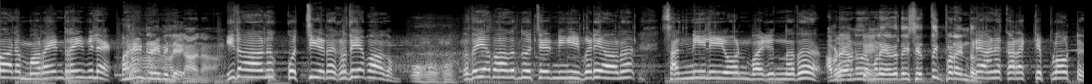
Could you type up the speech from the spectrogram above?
പാലം മറൈൻ ഡ്രൈവിലെ. മറൈൻ ഡ്രൈവിലെ. ഇതാണ് കൊച്ചിയുടെ ഹൃദയഭാഗം. ഹൃദയഭാഗം എന്ന് വെച്ചിട്ടുണ്ടെങ്കിൽ ഇവിടെയാണ് സണ്ണി ലിയോൺ വരുന്നത്. അവിടെയാണ് നമ്മൾ ഏകദേശം എത്തിപ്പെടേണ്ടത്. ഇവിടെയാണ് correct plot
